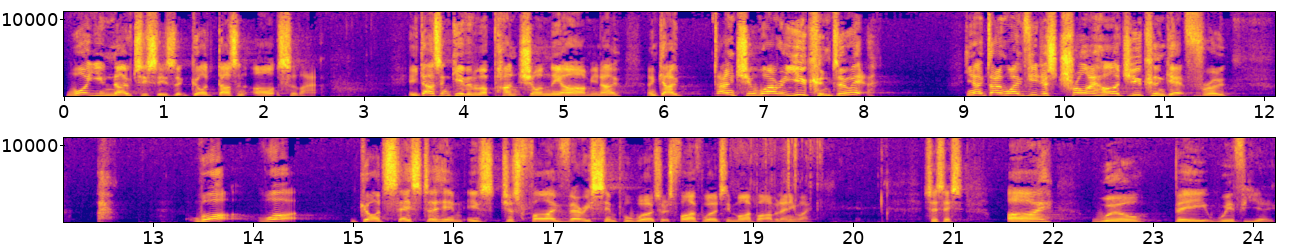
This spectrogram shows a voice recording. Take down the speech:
What you notice is that God doesn't answer that. He doesn't give him a punch on the arm, you know, and go, Don't you worry, you can do it. You know, don't worry, if you just try hard, you can get through. What, what God says to him is just five very simple words, or it's five words in my Bible anyway. It says this I will be with you.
